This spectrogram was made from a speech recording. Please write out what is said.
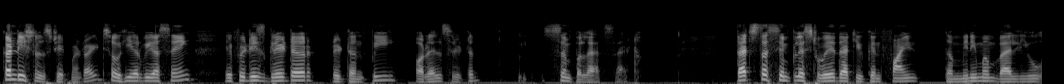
conditional statement, right? So here we are saying if it is greater, return P or else return P. Simple as that. That's the simplest way that you can find the minimum value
